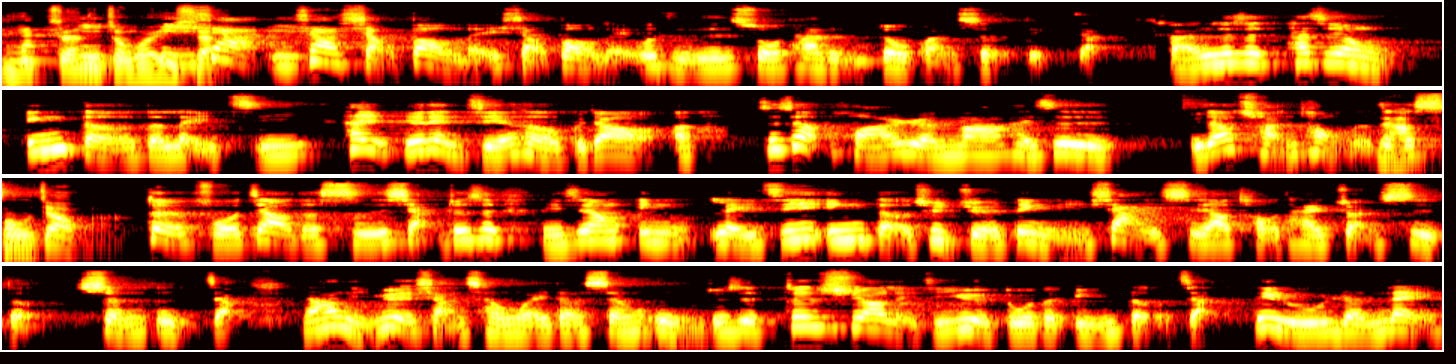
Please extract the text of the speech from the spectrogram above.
你斟酌一下。以下以下小暴雷，小暴雷，我只是说他的宇宙观设定这样。反正就是他是用阴德的累积，它有点结合比较呃，这叫华人吗？还是？比较传统的这个佛教吧，对佛教的思想，就是你是用因累积阴德去决定你下一世要投胎转世的生物，这样。然后你越想成为的生物，就是就是需要累积越多的阴德，这样。例如人类，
